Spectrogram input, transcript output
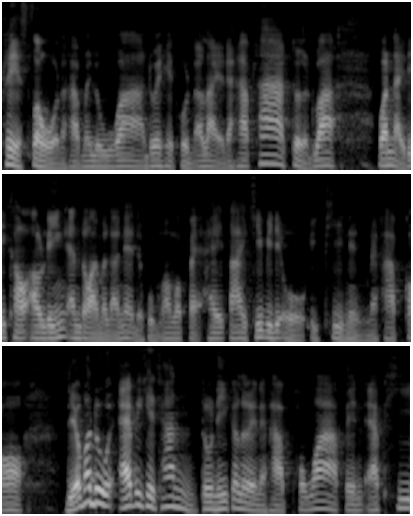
Play Store นะครับ ไม่รู้ว่าด้วยเหตุผลอะไรนะครับ ถ้าเกิดว่า วันไหนที่เขาเอาลิงก์ Android มาแล้วเนี่ยเดี๋ยวผมเอามาแปะให้ใต้คลิปวิดีโออีกทีหนึ่งนะครับก็เดี๋ยวมาดูแอปพลิเคชันตัวนี้กันเลยนะครับ เพราะว่าเป็นแอปที่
